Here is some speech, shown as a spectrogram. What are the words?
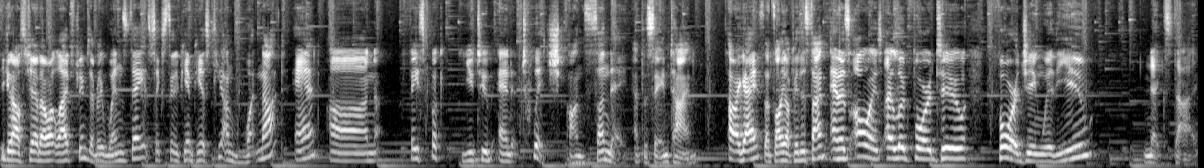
You can also check out our live streams every Wednesday at 6.30 p.m. PST on Whatnot and on Facebook, YouTube, and Twitch on Sunday at the same time. All right, guys, that's all I got for this time. And as always, I look forward to foraging with you next time.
